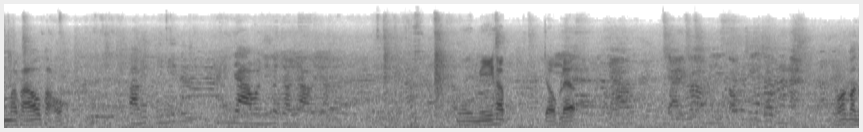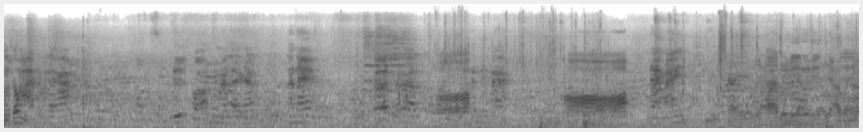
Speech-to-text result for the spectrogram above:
ำมะพร้าวเผาป๋ามีมีนิดนึงมันยาวอันนี้ก็ยาวๆเนี่ยไม่มีครับ จบแล้วยาวใหญ่ก็มีสองสีส้มนั่นแหละร้อนก่อนสีส้มป๋าดูเลยครับรื้อของขึ้นมาเลยครับนั่นแหละ เปิดแล้วก็อ๋อขึ้นมาอ๋อ ได้ไหมไม่ใช่อ่าดูดิดูดิยาวกว่านี้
